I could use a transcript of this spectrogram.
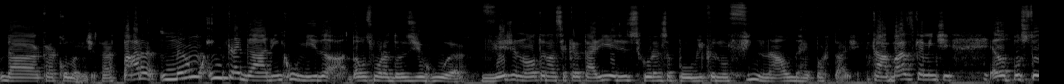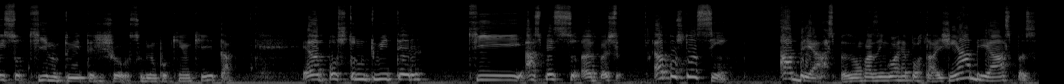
da Cracolândia, tá? Para não entregarem comida aos moradores de rua. Veja nota na Secretaria de Segurança Pública no final da reportagem. Tá, basicamente ela postou isso aqui no Twitter. Deixa eu subir um pouquinho aqui, tá? Ela postou no Twitter que as pessoas. Ela postou assim: abre aspas, vamos fazer igual a reportagem, abre aspas,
